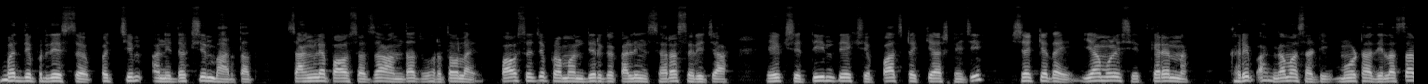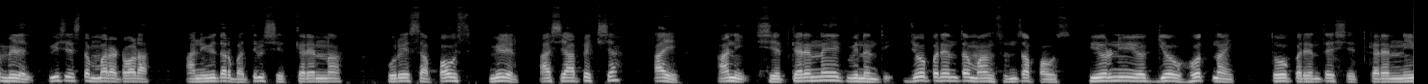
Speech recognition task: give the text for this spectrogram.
मध्य प्रदेशसह पश्चिम आणि दक्षिण भारतात चांगल्या पावसाचा अंदाज वर्तवला आहे. पावसाचे प्रमाण दीर्घकालीन सरासरीच्या एकशे तीन ते एकशे पाच टक्के असण्याची शक्यता आहे. यामुळे शेतकऱ्यांना खरीप हंगामासाठी मोठा दिलासा मिळेल. विशेषतः मराठवाडा आणि विदर्भातील शेतकऱ्यांना पुरेसा पाऊस मिळेल अशी अपेक्षा आहे. आणि शेतकऱ्यांना एक विनंती जोपर्यंत मान्सूनचा पाऊस पेरणी योग्य होत नाही तोपर्यंत शेतकऱ्यांनी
